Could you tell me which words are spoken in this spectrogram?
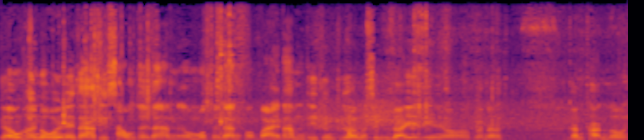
Cái ống hơi nối này ra thì sau một thời gian một thời gian khoảng vài năm thì thường thường nó sẽ bị gãy thì nó rất là cẩn thận rồi.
